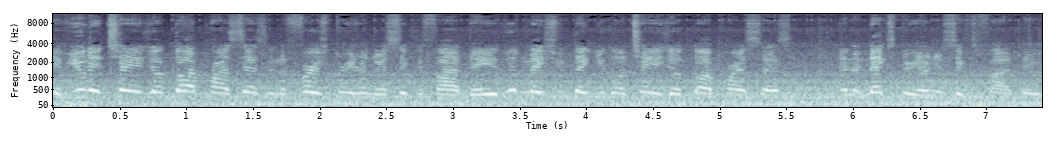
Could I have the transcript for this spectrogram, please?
if you didn't change your thought process in the first 365 days, what makes you think you're going to change your thought process in the next 365 days?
